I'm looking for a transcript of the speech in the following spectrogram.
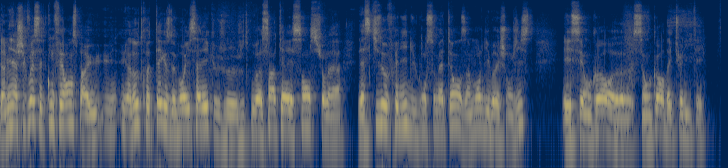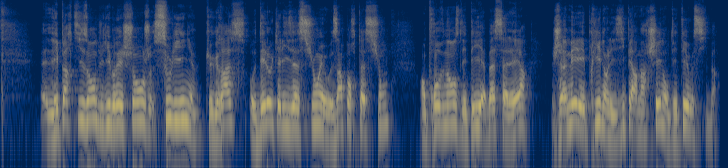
Je termine à chaque fois cette conférence par un autre texte de Maurice Allais que je, trouve assez intéressant sur la, schizophrénie du consommateur dans un monde libre-échangiste. Et c'est encore, euh, encore d'actualité. Les partisans du libre-échange soulignent que grâce aux délocalisations et aux importations en provenance des pays à bas salaire, jamais les prix dans les hypermarchés n'ont été aussi bas.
